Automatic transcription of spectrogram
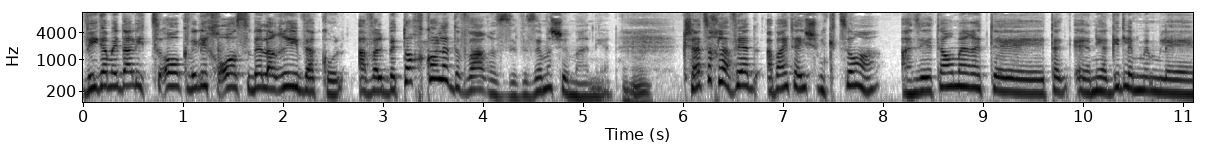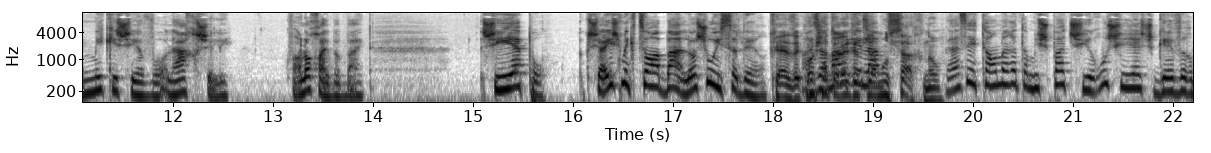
והיא גם ידעה לצעוק ולכעוס ולריב והכל. אבל בתוך כל הדבר הזה, וזה מה שמעניין, כשהיה צריך להביא הביתה איש מקצוע, אז היא הייתה אומרת, אה, אני אגיד למ- למיקי שיבוא, לאח שלי, כבר לא חי בבית, שיהיה פה. כשהאיש מקצוע בא, לא שהוא יסדר. כן, זה כמו שאת הולכת לה- למוסך, נו. ואז היא הייתה אומרת המשפט, שיראו שיש גבר כן.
